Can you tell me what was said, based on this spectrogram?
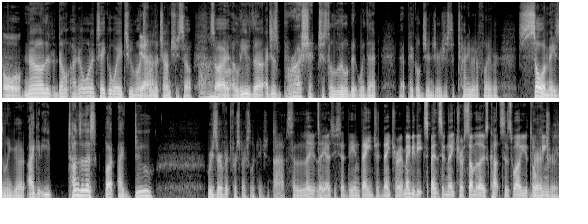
or No, that don't. I don't want to take away too much Yeah. from the chamchi. So, so I, I leave the. I just brush it just a little bit with that that pickled ginger, just a tiny bit of flavor. So amazingly good. I could eat tons of this, but I do reserve it for special occasions. Absolutely, as you said, the endangered nature, of it, maybe the expensive nature of some of those cuts as well. You're Very talking true,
